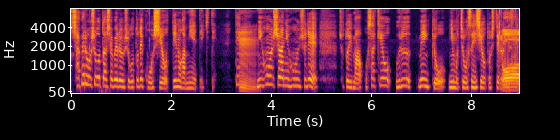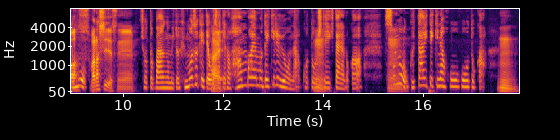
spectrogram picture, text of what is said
喋るお仕事は喋るお仕事でこうしようっていうのが見えてきて、でうん。日本酒は日本酒で、ちょっと今、お酒を売る免許にも挑戦しようとしてるんですけども素、晴らしいですね。ちょっと番組と紐づけてお酒の販売もできるようなことをしていきたいなとか、うんその具体的な方法とか、うん。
